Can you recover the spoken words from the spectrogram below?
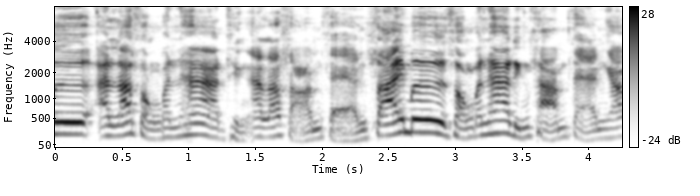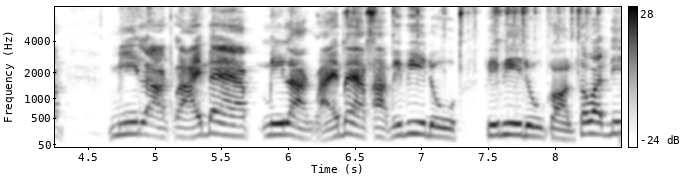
มืออันละ 2,500 ถึงอันละ 300,000ซ้ายมือ 2,500 ถึง 300,000ครับ มีหลากหลายแบบ มีหลากหลายแบบ อะพี่ๆดู พี่ๆดูก่อน สวัสดี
